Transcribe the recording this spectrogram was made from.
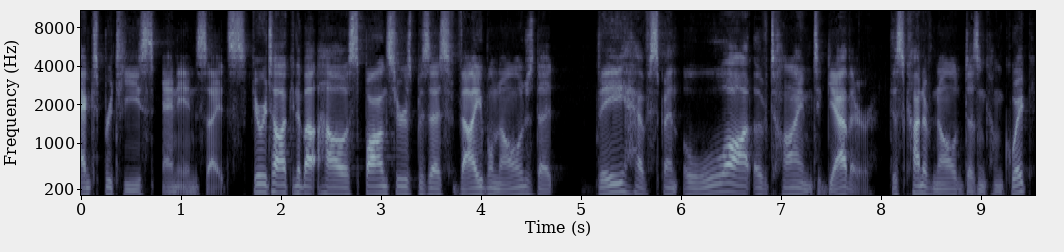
expertise and insights. Here we're talking about how sponsors possess valuable knowledge that they have spent a lot of time to gather. This kind of knowledge doesn't come quick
